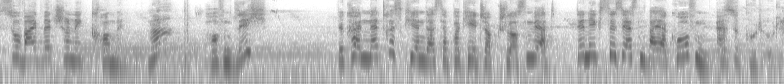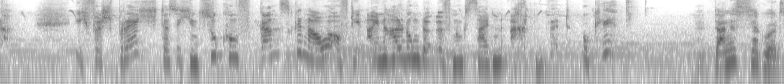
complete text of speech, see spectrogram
So weit wird schon nicht kommen, ne? Hoffentlich. Wir können nicht riskieren, dass der Paketjob geschlossen wird. Der nächste ist erst in Bayerkofen. Also gut, Ulla. Ich verspreche, dass ich in Zukunft ganz genau auf die Einhaltung der Öffnungszeiten achten werde. Okay? Dann ist es ja gut.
